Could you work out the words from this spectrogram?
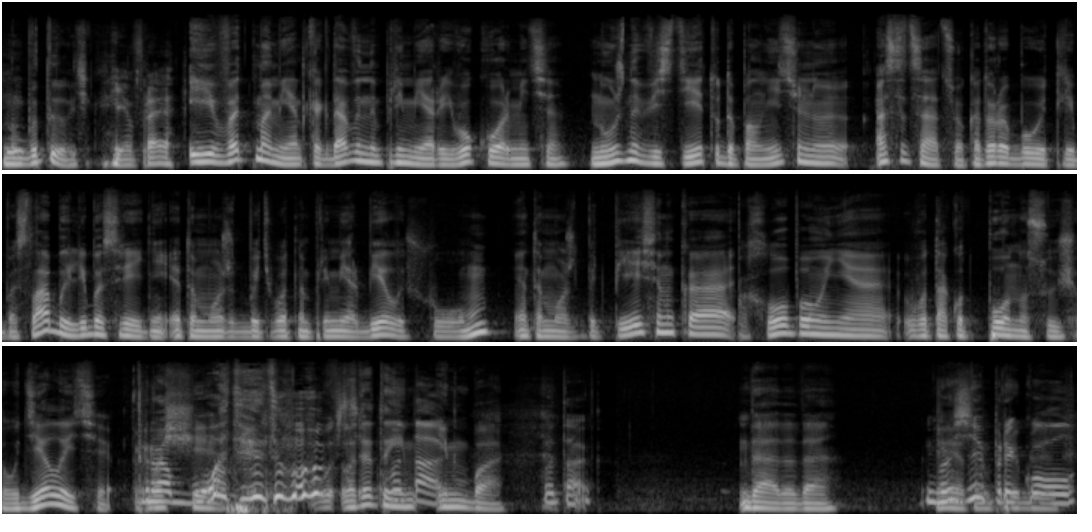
Ну, бутылочка, я правильно. И в этот момент, когда вы, например, его кормите, нужно ввести эту дополнительную ассоциацию, которая будет либо слабой, либо средней. Это может быть, вот, например, белый шум, это может быть песенка, похлопывание, вот так вот по носу еще делаете. Работает вообще. Вот, вот это вот им, имба. Вот так. Да, да, да. Вообще прикол.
